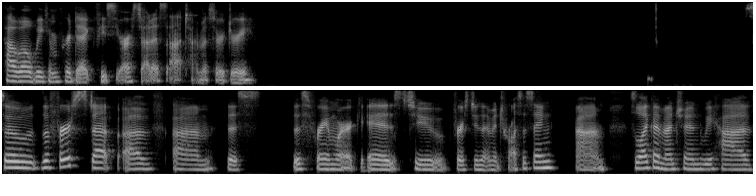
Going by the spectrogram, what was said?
how well we can predict PCR status at time of surgery. So the first step of um, this this framework is to first do the image processing. Um, so like I mentioned, we have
